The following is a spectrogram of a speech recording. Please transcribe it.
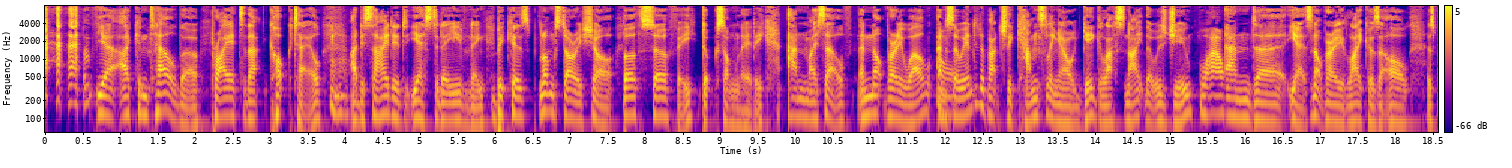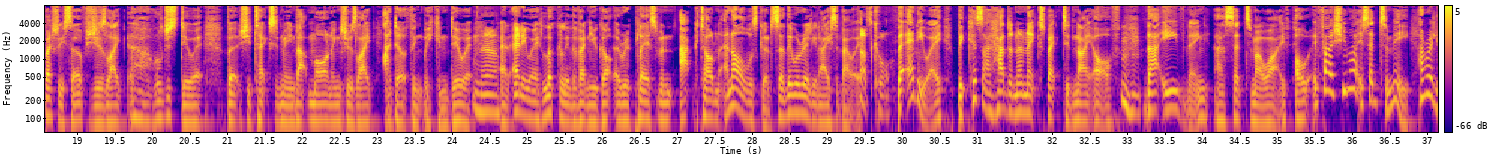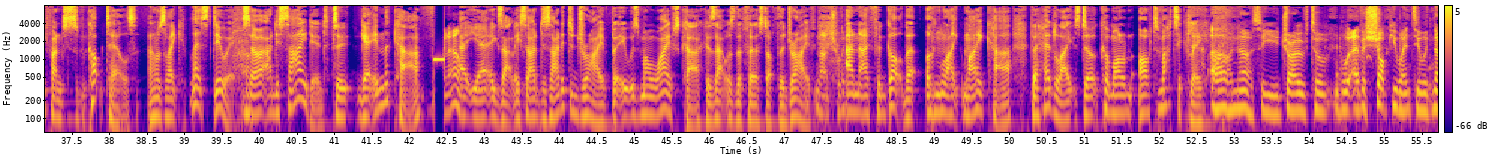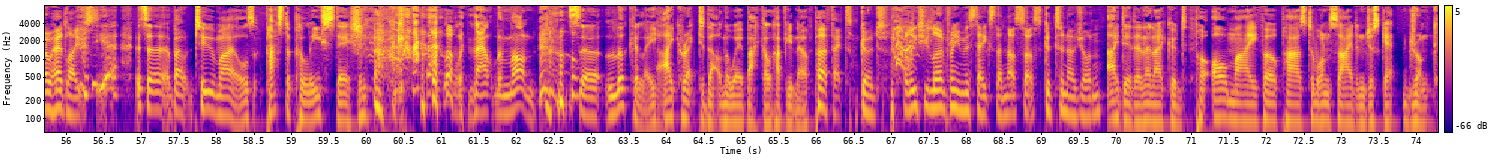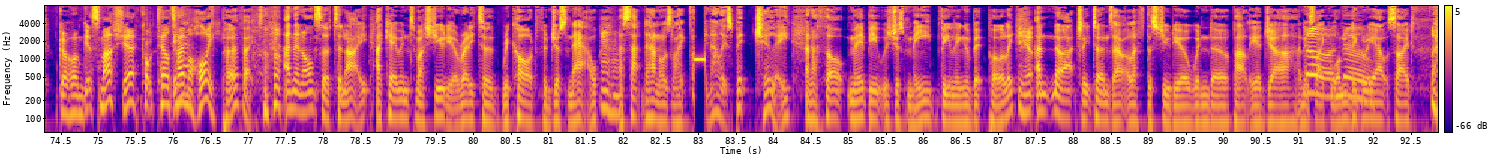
Yeah, I can tell though, prior to that cocktail, mm-hmm. I decided yesterday evening, because, long story short, both Sophie, Duck Song Lady, and myself are not very well. And oh. so we ended up actually cancelling our gig last night that was due. Wow. And uh, yeah, it's not very like us at all, especially Sophie. She's like, oh, we'll just do it. But she texted me that morning, she was like, I don't think we can do it. No. And anyway, luckily the venue got a replacement act on and all was good. So they were really nice about it. That's cool. But anyway, because I had an unexpected night off, that evening I said to my wife, oh, in fact, she might have said to me, I really fancy some cocktails. And I was like, let's do it. So I decided to get in the car. hell. Uh, yeah, exactly. So I decided to drive, but it was my wife's car because that was the first off the drive. Naturally. And I forgot that unlike my car, the headlights don't come on automatically. Oh no, so you drove to whatever shop you went to with no headlights. Yeah, it's uh, about two miles past a police station without them on. so luckily, I corrected that on the way back. I'll have you know. Perfect. Good. At least you learn from your mistakes then. That's that's good to know, Jordan. I did, and then I could put all my faux pas to one side and just get drunk. Go home, get smashed, yeah. Cocktail time Yeah. ahoy. Perfect. and then also tonight, I came into my studio ready to record for just now. Mm-hmm. I sat down, I was like, fucking hell, it's a bit chilly. And I thought maybe it was just me feeling a bit poorly. Yep. And no, actually, it turns out I left the studio window partly ajar and it's Oh, like one no. degree outside.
